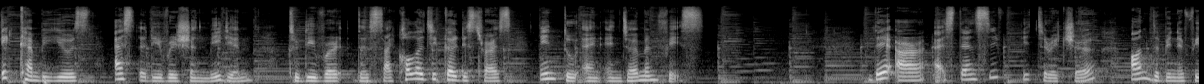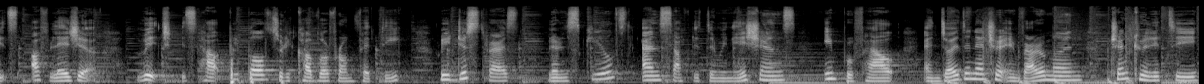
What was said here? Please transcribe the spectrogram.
It can be used as a diversion medium to divert the psychological distress into an enjoyment phase. There are extensive literature on the benefits of leisure which is help people to recover from fatigue, reduce stress, learn skills and self-determinations, improve health, enjoy the natural environment, tranquility,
